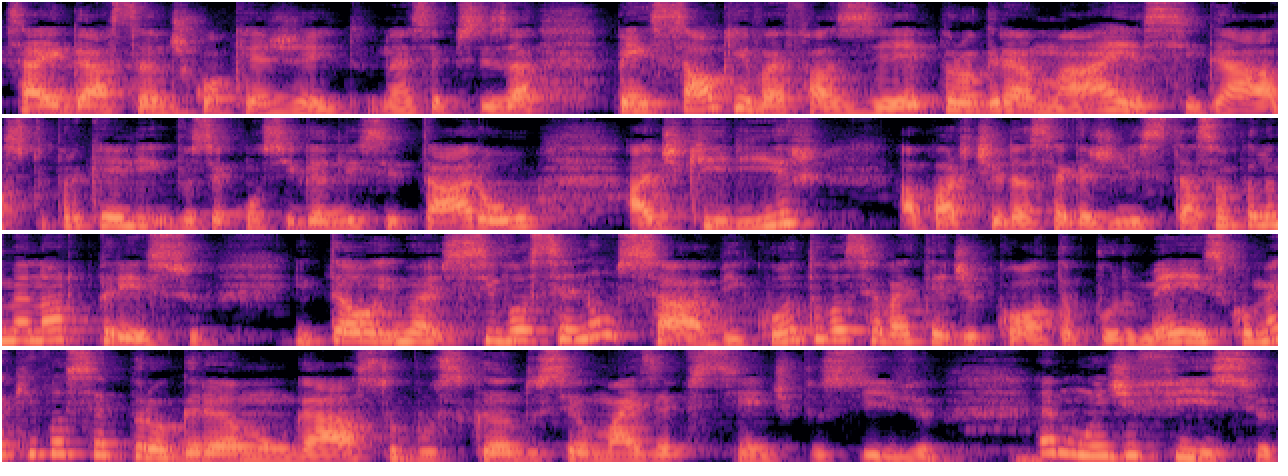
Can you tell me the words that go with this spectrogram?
sair gastando de qualquer jeito, né? Você precisa pensar o que vai fazer, programar esse gasto para que ele, você consiga licitar ou adquirir a partir das regras de licitação pelo menor preço. Então, se você não sabe quanto você vai ter de cota por mês, como é que você programa um gasto buscando ser o mais eficiente possível? É muito difícil.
